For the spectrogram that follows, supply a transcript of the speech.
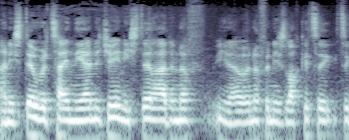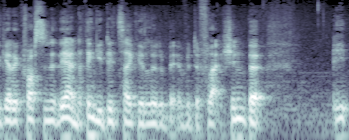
and he still retained the energy and he still had enough you know enough in his locker to, to get a crossing at the end. I think he did take a little bit of a deflection, but he,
